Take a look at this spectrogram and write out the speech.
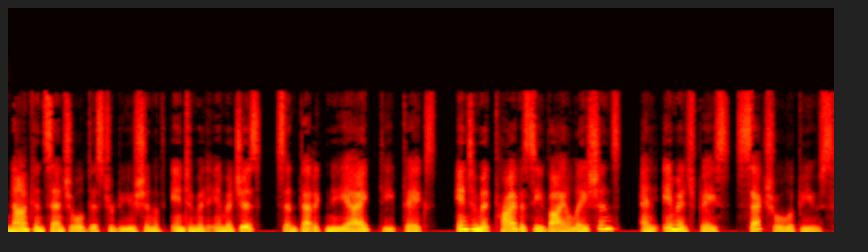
non consensual distribution of intimate images, synthetic AI, deepfakes, intimate privacy violations, and image based sexual abuse.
